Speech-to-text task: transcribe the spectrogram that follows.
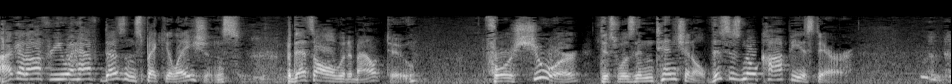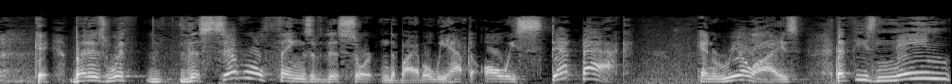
I could offer you a half dozen speculations, but that's all it would amount to. For sure, this was intentional. This is no copyist error. Okay, but as with the several things of this sort in the Bible, we have to always step back and realize that these name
